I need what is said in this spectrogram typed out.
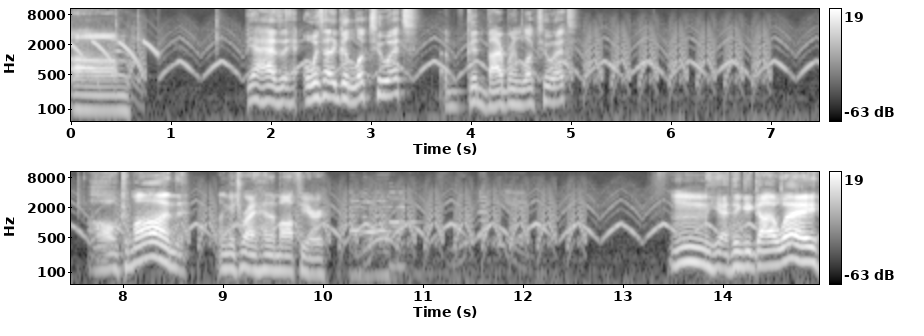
Um, yeah, has always had a good look to it a good vibrant look to it. Oh, come on! I'm gonna try and head him off here. Mmm, yeah, I think he got away. Is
